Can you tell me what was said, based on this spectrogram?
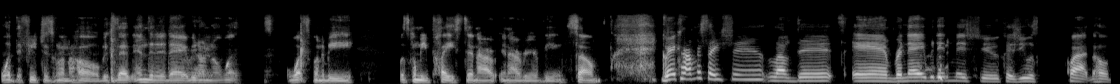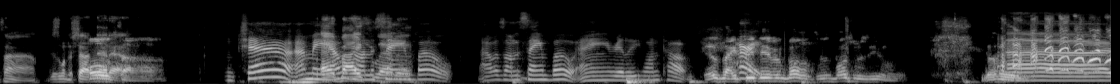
what the future is going to hold because at the end of the day, we don't know what what's going to be what's going to be placed in our in our rear view. So, great conversation, loved it, and Renee, we didn't miss you because you was quiet the whole time. Just want to shout Whole that out. time. Child, I mean, I was on the letter. same boat. I was on the same boat. I ain't really want to talk. It was like All two right. different boats. Whose boat was you? On? Go ahead. Uh,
